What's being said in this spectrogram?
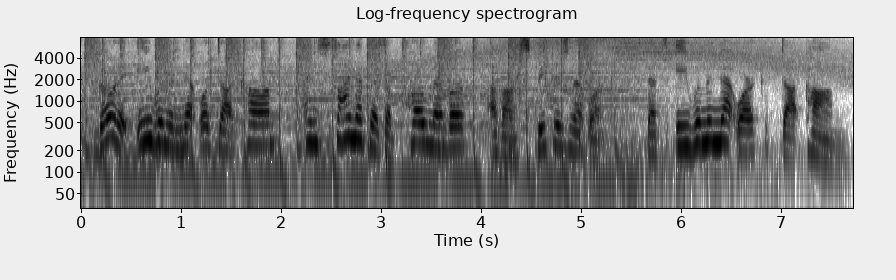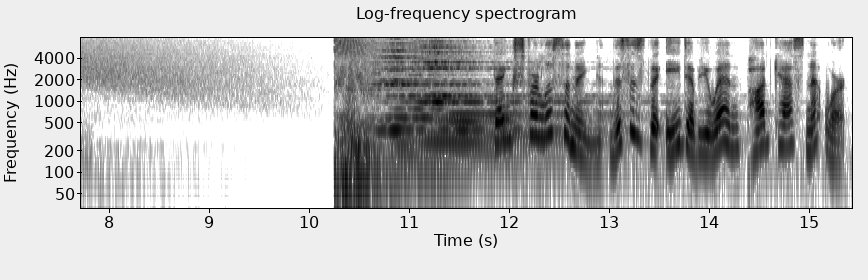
go to eWomenNetwork.com and sign up as a pro member of our Speakers Network. That's eWomenNetwork.com. Thanks for listening. This is the EWN Podcast Network.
